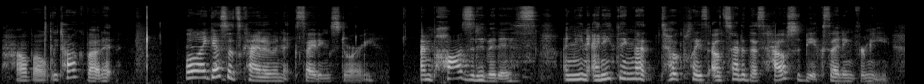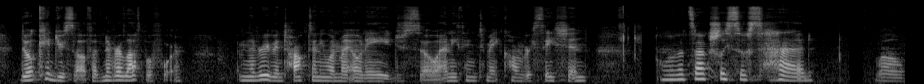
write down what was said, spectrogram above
How about we talk about it? Well, I guess it's kind of an exciting story. I'm positive it is. I mean, anything that took place outside of this house would be exciting for me. Don't kid yourself, I've never left before. I've never even talked to anyone my own age, so anything to make conversation. Well, that's actually so sad. Well,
